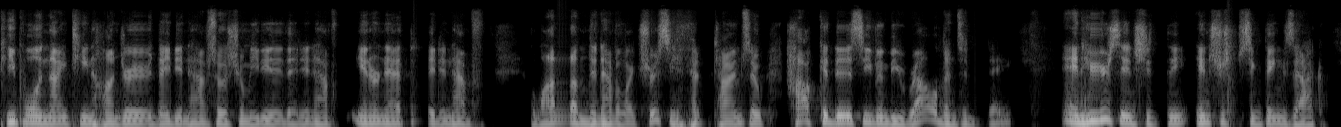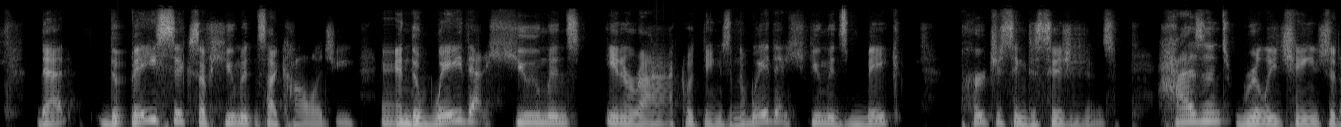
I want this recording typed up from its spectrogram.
people in 1900 they didn't have social media they didn't have internet they didn't have a lot of them didn't have electricity at that time so how could this even be relevant today and here's the interesting, thing zach that the basics of human psychology and the way that humans interact with things and the way that humans make purchasing decisions hasn't really changed at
